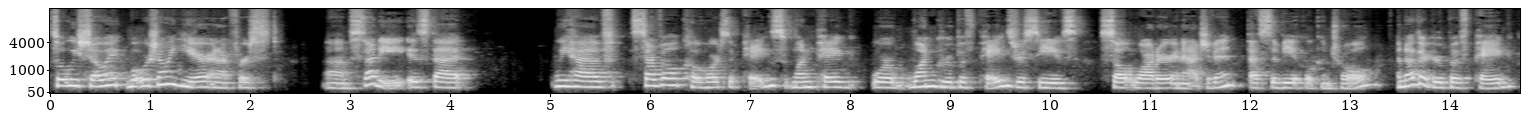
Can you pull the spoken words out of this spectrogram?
So what we showing, what we're showing here in our first um, study is that we have several cohorts of pigs. One pig or one group of pigs receives salt water and adjuvant. That's the vehicle control. Another group of pig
